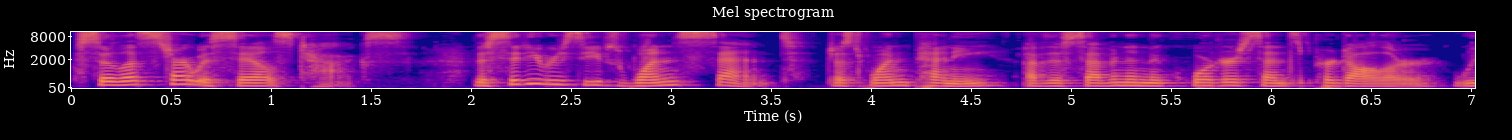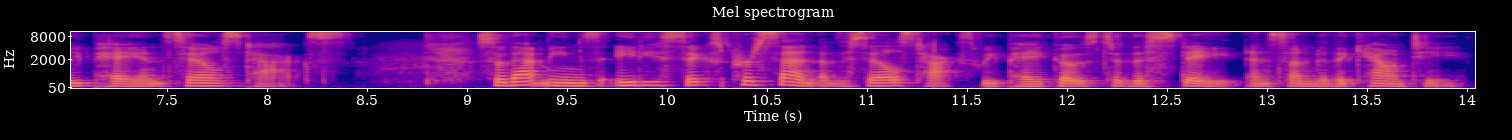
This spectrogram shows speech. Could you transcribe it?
So let's start with sales tax. The city receives one cent, just one penny, of the seven and a quarter cents per dollar we pay in sales tax. So that means 86% of the sales tax we pay goes to the state and some to the county.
